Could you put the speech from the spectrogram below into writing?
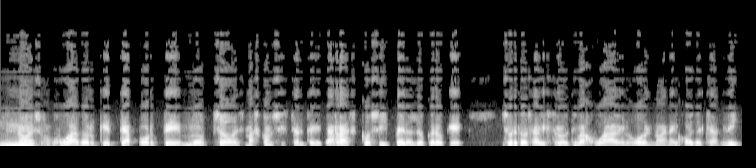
no es un jugador que te aporte mucho, es más consistente que Carrasco, sí, pero yo creo que sobre todo se ha visto la última jugada del gol, ¿no? En el gol de Chadli.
